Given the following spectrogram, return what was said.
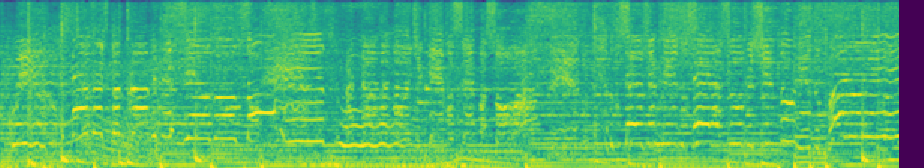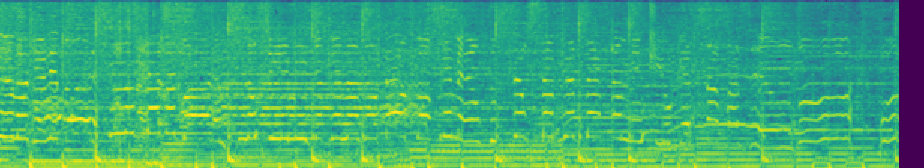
tranquilo. Desejo tão providenciando um sorriso. A cada noite que você passou aflito, o seu gemido será substituído por um hino de vitória. Não se agora, não se limite apenas ao teu sofrimento. Deus sabe exatamente o que está fazendo. Por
